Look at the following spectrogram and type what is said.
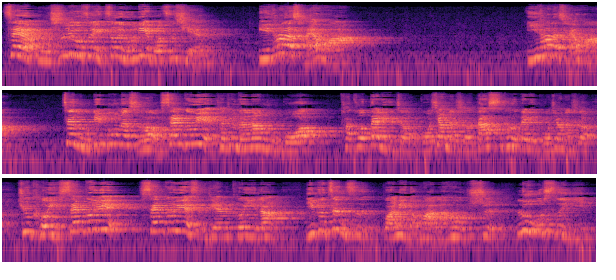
在五十六岁周游列国之前，以他的才华，以他的才华，在鲁定公的时候，三个月他就能让鲁国，他做代理者国相的时候，大司寇代理国相的时候，就可以三个月，三个月时间可以让一个政治管理的话，然后是路不拾遗，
